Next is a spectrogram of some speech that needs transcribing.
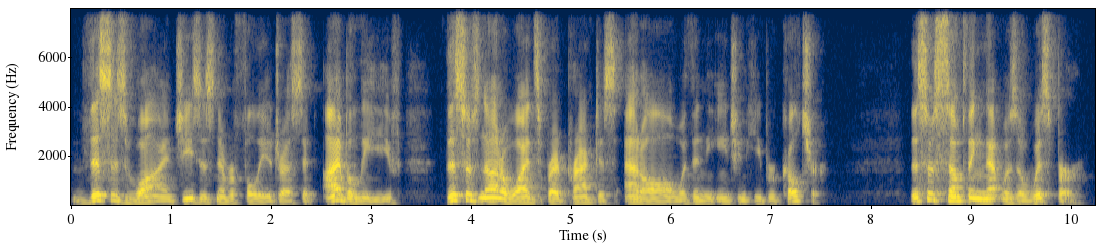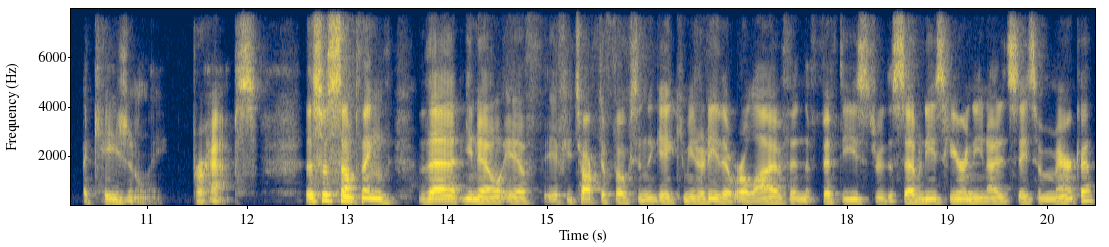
this is why Jesus never fully addressed it. I believe this was not a widespread practice at all within the ancient Hebrew culture. This was something that was a whisper occasionally, perhaps. This was something that, you know, if if you talk to folks in the gay community that were alive in the 50s through the 70s here in the United States of America,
